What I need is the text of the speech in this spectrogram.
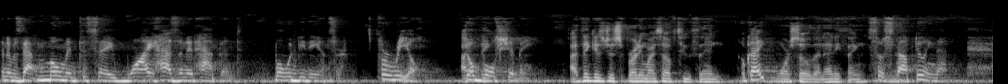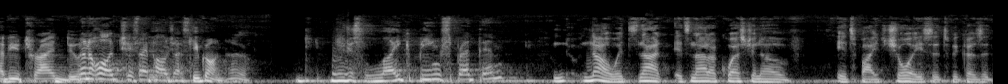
and it was that moment to say, why hasn't it happened? What would be the answer? For real. Don't think- bullshit me. I think it's just spreading myself too thin, Okay? more so than anything. So stop doing that. Have you tried doing? No, no, hold on, Chase, I apologize. Keep going. No. You just like being spread thin? No, it's not. It's not a question of it's by choice. It's because it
